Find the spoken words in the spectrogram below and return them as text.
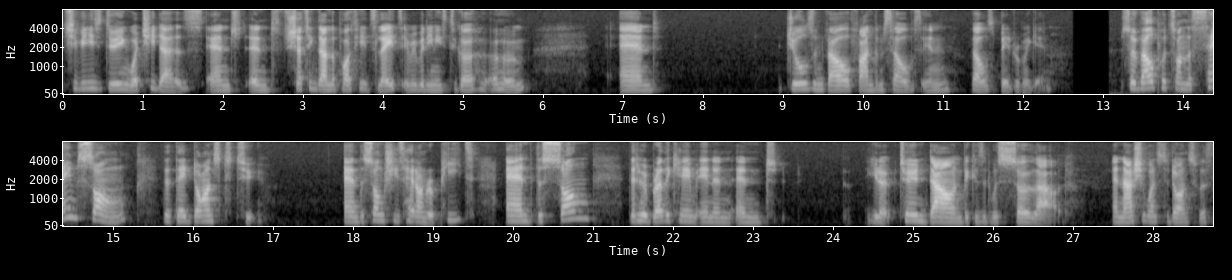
Chivis doing what she does and, and shutting down the party. It's late, everybody needs to go home. And Jules and Val find themselves in Val's bedroom again so Val puts on the same song that they danced to, and the song she's had on repeat, and the song that her brother came in and and you know turned down because it was so loud, and now she wants to dance with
